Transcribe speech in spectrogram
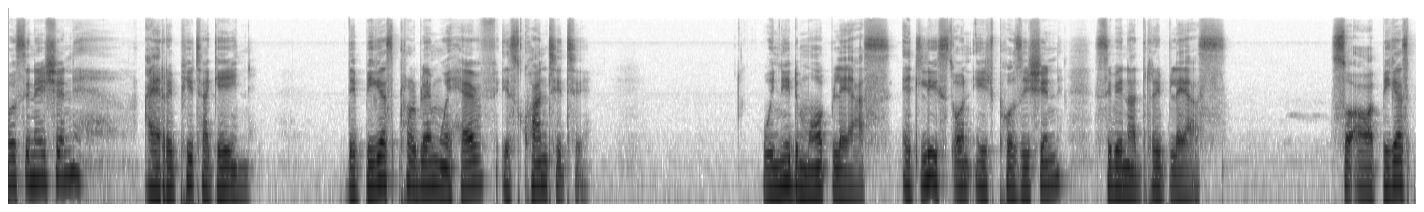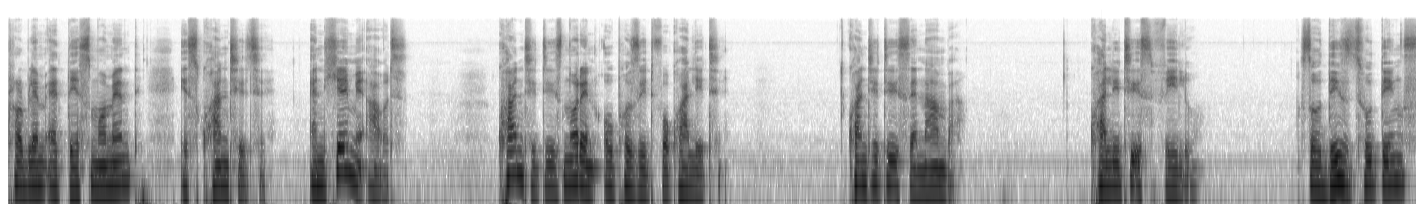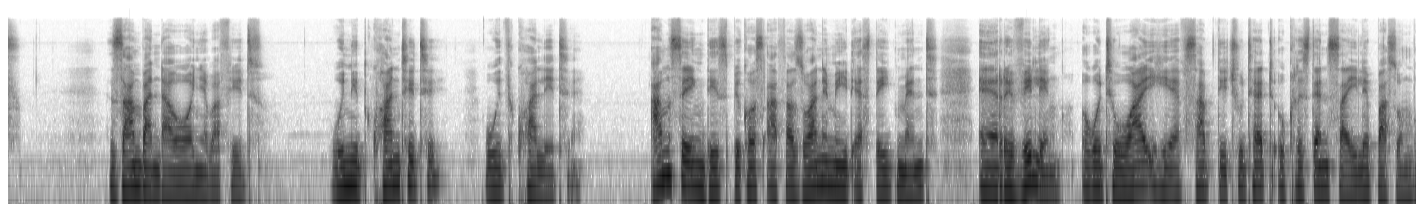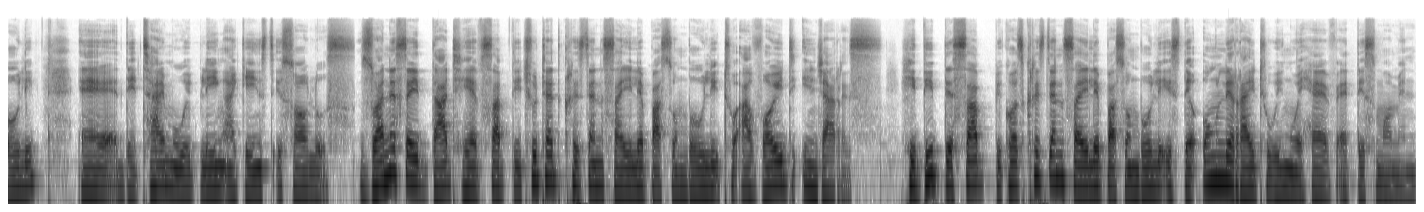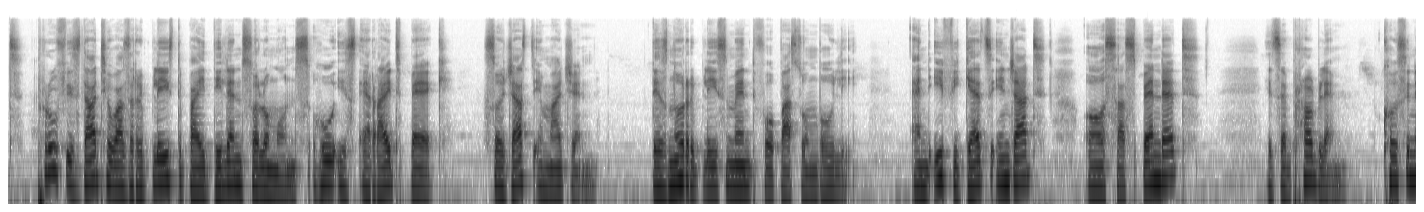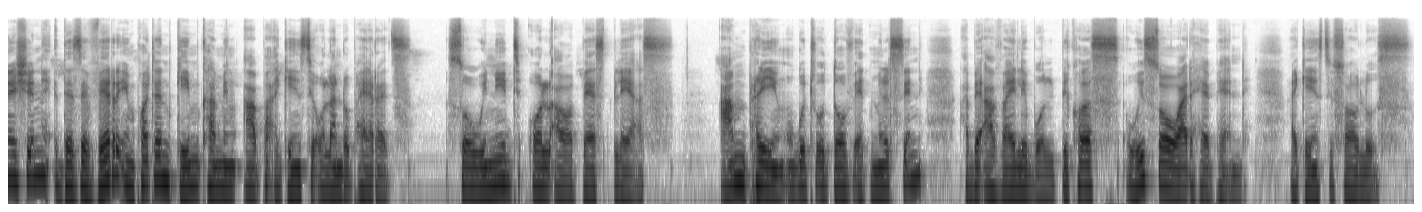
Khosi Nation, I repeat again, the biggest problem we have is quantity. We need more players, at least on each position, seven or three players. So our biggest problem at this moment is quantity. And hear me out. Quantity is not an opposite for quality. Quantity is a number. Quality is value. So these two things zihamba ndawonye bafethu. We need quantity with quality. I'm saying this because Arthur Zwane made a statement uh, revealing ukuthi why he have substituted uChristian Saile Basomboli uh, the time we were playing against iSwallows. Zwane said that he have substituted Christian Saile Basomboli to avoid injuries. He did the sub because Christian Saile Basomboli is the only right wing we have at this moment. Proof is that he was replaced by Dylan Solomons who is a right back. So just imagine there's no replacement for Basomboli. And if he gets injured or suspended, it's a problem. Nation, there's a very important game coming up against the Orlando Pirates. So we need all our best players. I'm praying ukuthi uDove Edmilson abe available because we saw what happened against the Swallows.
